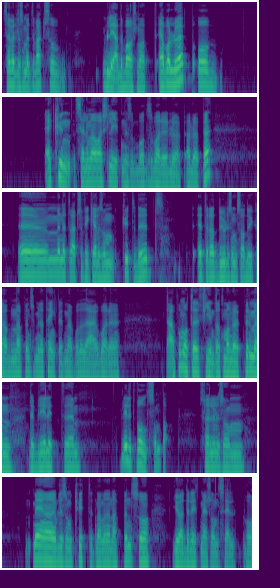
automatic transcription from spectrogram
Så jeg følte som etter hvert så ble det bare sånn at jeg bare løp, og jeg kunne, selv om jeg var sliten, liksom, både, så bare løp jeg løpet. Uh. Men etter hvert så fikk jeg liksom kutte det ut. Etter at du liksom sa du ikke hadde den appen, så begynte jeg å tenke litt mer på det. Det er jo bare Det er på en måte fint at man løper, men det blir litt, eh, blir litt voldsomt, da. Så heller liksom Med en gang jeg liksom kvittet meg med den appen, så gjør jeg det litt mer sånn selv på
